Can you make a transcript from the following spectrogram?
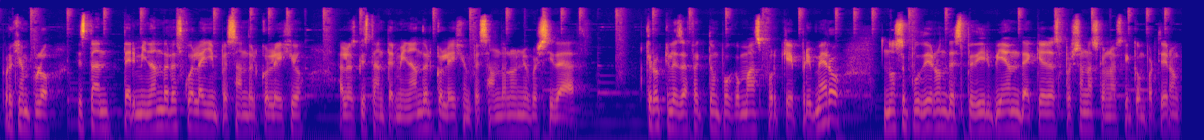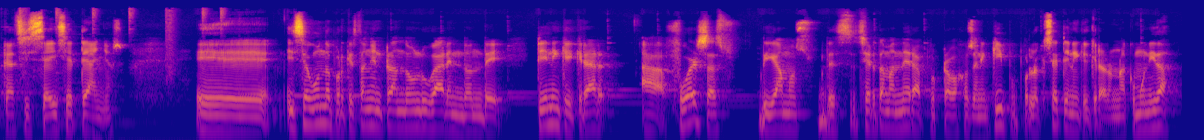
por ejemplo, están terminando la escuela y empezando el colegio, a los que están terminando el colegio, empezando la universidad, creo que les afecta un poco más porque primero no se pudieron despedir bien de aquellas personas con las que compartieron casi 6, 7 años. Eh, y segundo, porque están entrando a un lugar en donde tienen que crear a fuerzas, digamos, de cierta manera, por trabajos en equipo, por lo que sea, tienen que crear una comunidad.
